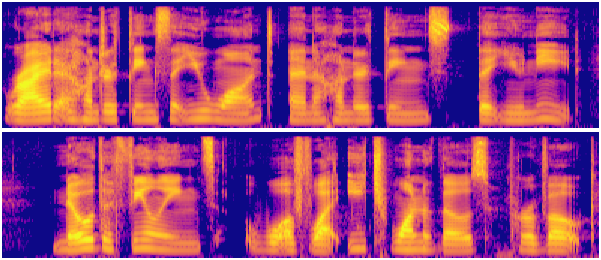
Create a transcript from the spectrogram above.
write a hundred things that you want and a hundred things that you need. Know the feelings of what each one of those provoke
